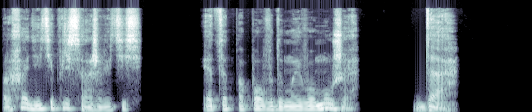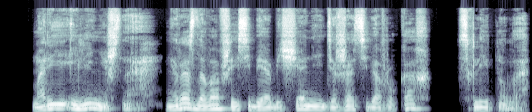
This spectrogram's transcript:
«Проходите, присаживайтесь. Это по поводу моего мужа?» «Да». Мария Ильинична, не раз дававшая себе обещание держать себя в руках, схлипнула.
